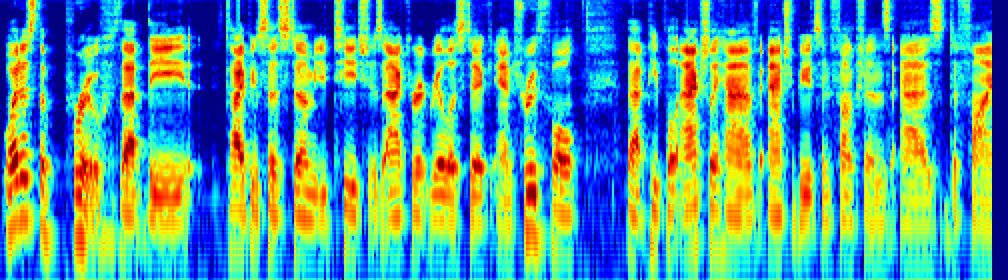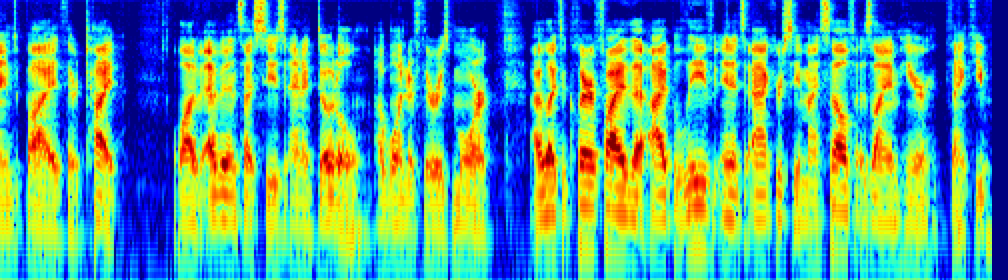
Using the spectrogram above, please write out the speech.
What is the proof that the typing system you teach is accurate, realistic, and truthful? That people actually have attributes and functions as defined by their type. A lot of evidence I see is anecdotal. I wonder if there is more. I would like to clarify that I believe in its accuracy myself as I am here. Thank you.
